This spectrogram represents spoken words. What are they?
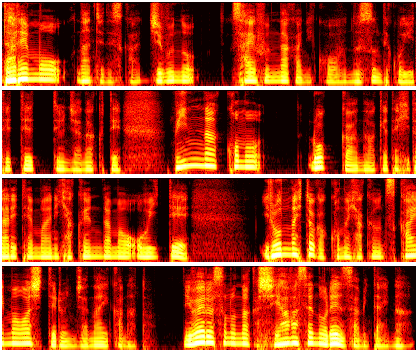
誰も、なんていうんですか、自分の財布の中にこう盗んでこう入れてっていうんじゃなくて、みんなこのロッカーの開けた左手前に100円玉を置いて、いろんな人がこの100円を使い回してるんじゃないかなと。いわゆるそのなんか幸せの連鎖みたいな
